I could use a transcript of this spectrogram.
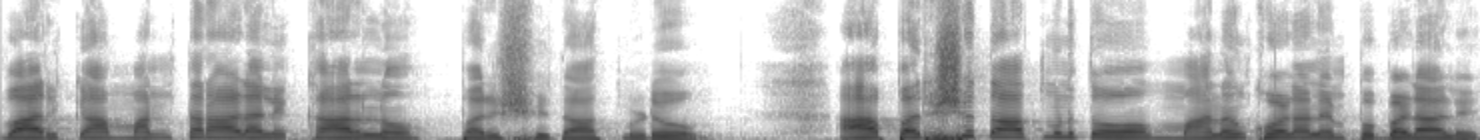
వారికి ఆ మంట రావడానికి కారణం పరిశుద్ధాత్ముడు. ఆ పరిశుద్ధాత్మతో మనం కూడా నింపబడాలి.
